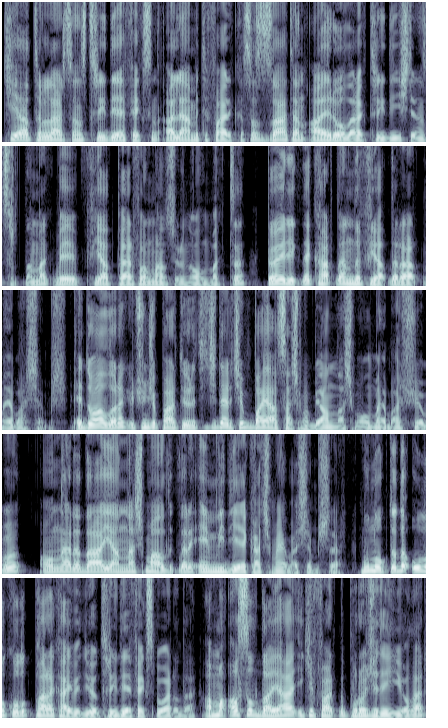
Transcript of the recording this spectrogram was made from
ki hatırlarsanız 3DFX'in alameti farikası zaten ayrı olarak 3D işlerini sırtlamak ve fiyat performans ürünü olmaktı. Böylelikle kartların da fiyatları artmaya başlamış. E doğal olarak 3. parti üreticiler için bayağı saçma bir anlaşma olmaya başlıyor bu. Onlar da daha iyi anlaşma aldıkları Nvidia'ya kaçmaya başlamışlar. Bu noktada oluk oluk para kaybediyor 3DFX bu arada. Ama asıl dayağı iki farklı projede yiyorlar.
